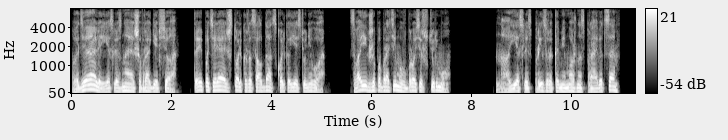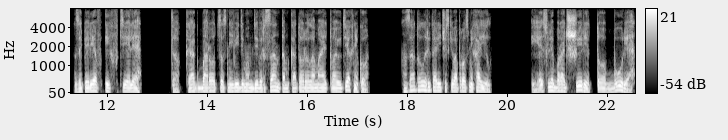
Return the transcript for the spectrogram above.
В идеале, если знаешь о враге все, ты потеряешь столько же солдат, сколько есть у него. Своих же побратимов бросишь в тюрьму. Но если с призраками можно справиться, заперев их в теле, то как бороться с невидимым диверсантом, который ломает твою технику? Задал риторический вопрос Михаил. Если брать шире, то буря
